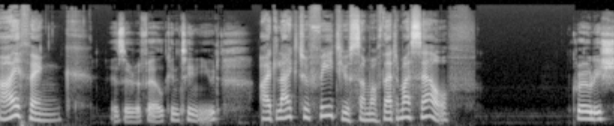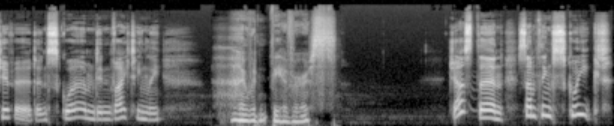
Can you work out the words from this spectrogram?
I think, Aziraphale continued, I'd like to feed you some of that myself. Crowley shivered and squirmed invitingly. I wouldn't be averse. Just then something squeaked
